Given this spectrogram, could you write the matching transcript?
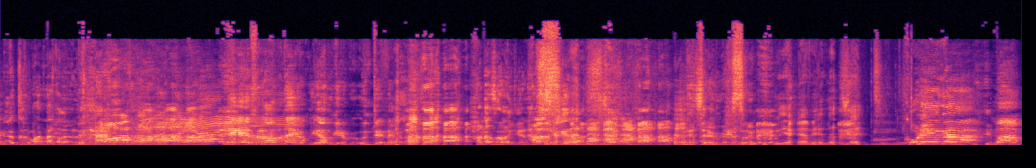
りの車の中だよね。いやいやそれ危ないよ。矢吹の運転だから。話さなきゃね話しかけないと寝ちゃうから。寝ちゃうからいややめなさい。っつうこれがまあ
